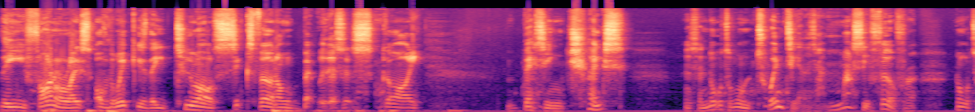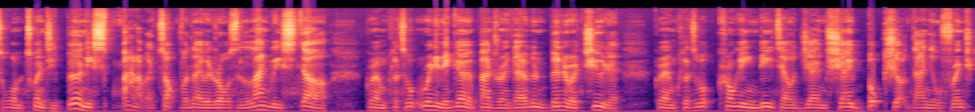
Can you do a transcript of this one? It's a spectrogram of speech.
The final race of the week is the two mile six furlong bet with us at Sky Betting Chase. It's a 0 to 120 and it's a massive field for a 0 to 120. Bernie span up the top for David Robertson. Langley Star, Graham Clutterbuck ready to go. Badger Gogan, Biller Tudor, Graham Clutterbuck, Crogging Detail, James Shea, Bookshot, Daniel French,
